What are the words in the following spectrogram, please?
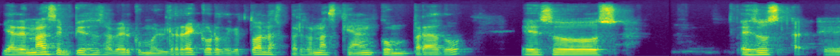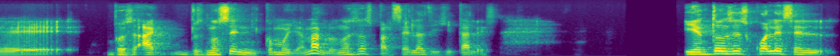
y además empiezas a ver como el récord de todas las personas que han comprado esos, esos, pues, ah, pues, no sé ni cómo llamarlos, ¿no? Esas parcelas digitales. Y entonces, ¿cuál es el,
